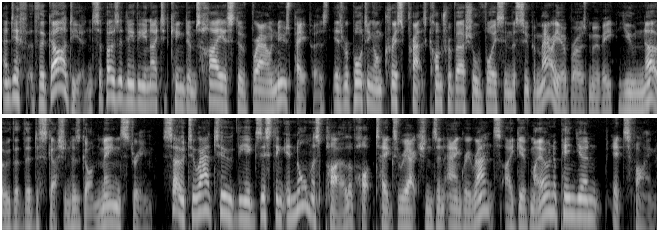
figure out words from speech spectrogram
And if The Guardian, supposedly the United Kingdom's highest of brown newspapers, is reporting on Chris Pratt's controversial voice in the Super Mario Bros. movie, you know that the discussion has gone mainstream. So to add to the existing enormous pile of hot takes, reactions, and angry rants, I give my own opinion, it's fine.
